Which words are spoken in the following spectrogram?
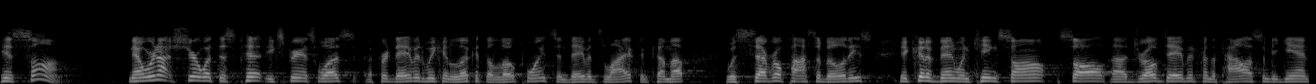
his song. Now, we're not sure what this pit experience was for David. We can look at the low points in David's life and come up with several possibilities. It could have been when King Saul, Saul uh, drove David from the palace and began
